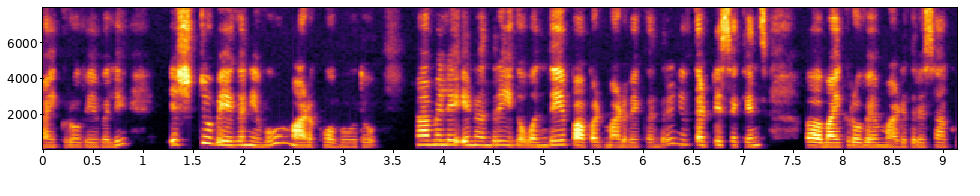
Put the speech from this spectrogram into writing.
ಮೈಕ್ರೋವೇವ್ ಅಲ್ಲಿ ಎಷ್ಟು ಬೇಗ ನೀವು ಮಾಡ್ಕೋಬಹುದು ಆಮೇಲೆ ಏನಂದ್ರೆ ಈಗ ಒಂದೇ ಪಾಪಡ್ ಮಾಡ್ಬೇಕಂದ್ರೆ ನೀವು ತರ್ಟಿ ಸೆಕೆಂಡ್ಸ್ ಮೈಕ್ರೋವೇವ್ ಮಾಡಿದ್ರೆ ಸಾಕು.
